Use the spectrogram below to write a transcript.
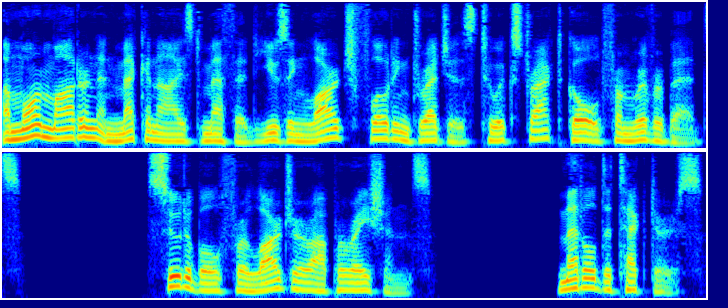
A more modern and mechanized method using large floating dredges to extract gold from riverbeds. Suitable for larger operations. Metal detectors.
